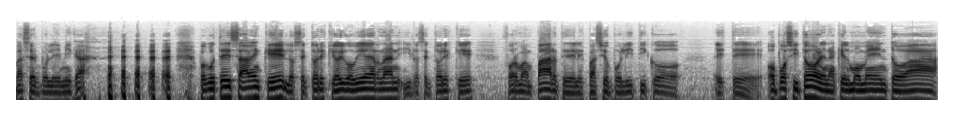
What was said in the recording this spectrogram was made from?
va a ser polémica, porque ustedes saben que los sectores que hoy gobiernan y los sectores que forman parte del espacio político este, opositor en aquel momento a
